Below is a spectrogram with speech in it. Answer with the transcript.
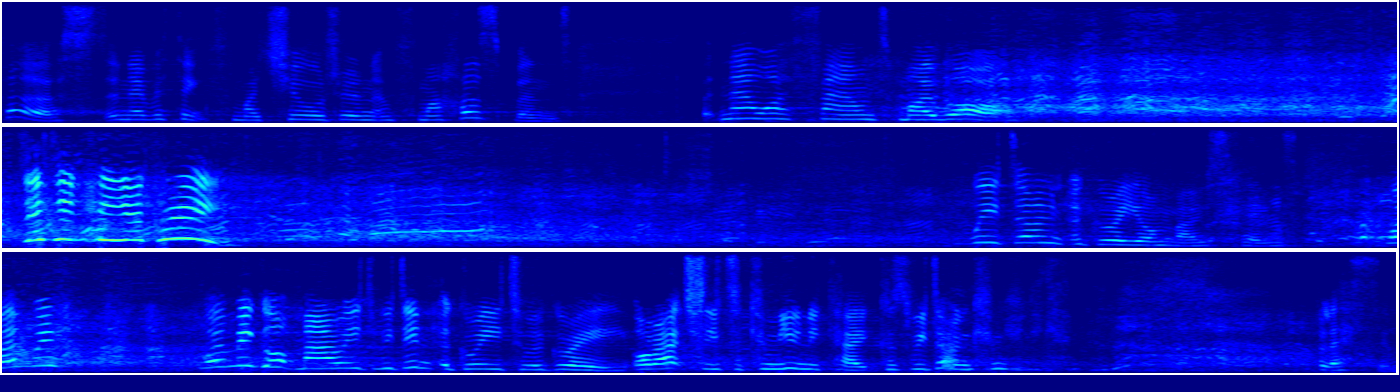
first and everything for my children and for my husband. But now I've found my why. Didn't he agree? we don't agree on most things. When we, when we got married, we didn't agree to agree, or actually to communicate, because we don't communicate. Bless him.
